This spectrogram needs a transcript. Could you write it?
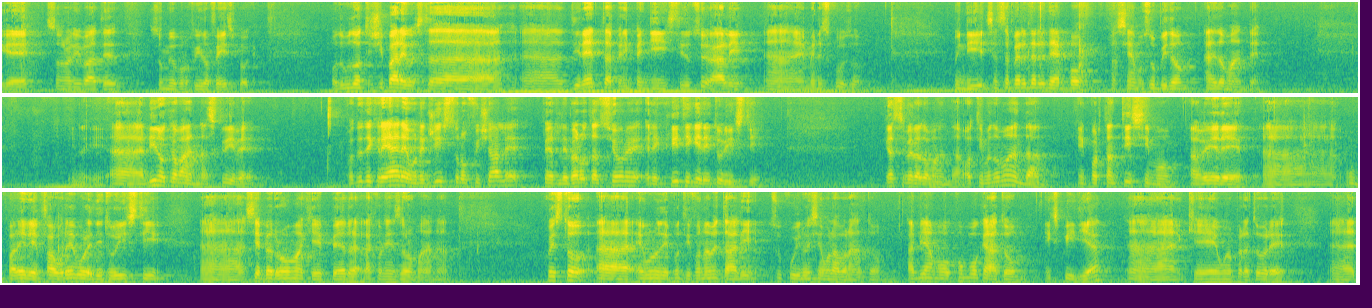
che sono arrivate sul mio profilo Facebook. Ho dovuto anticipare questa uh, diretta per impegni istituzionali uh, e me ne scuso. Quindi senza perdere tempo passiamo subito alle domande. Uh, Lino Cavanna scrive potete creare un registro ufficiale per le valutazioni e le critiche dei turisti. Grazie per la domanda, ottima domanda. È importantissimo avere un parere favorevole dei turisti uh, sia per Roma che per la Corniese Romana. Questo uh, è uno dei punti fondamentali su cui noi stiamo lavorando. Abbiamo convocato Expedia, uh, che è un operatore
